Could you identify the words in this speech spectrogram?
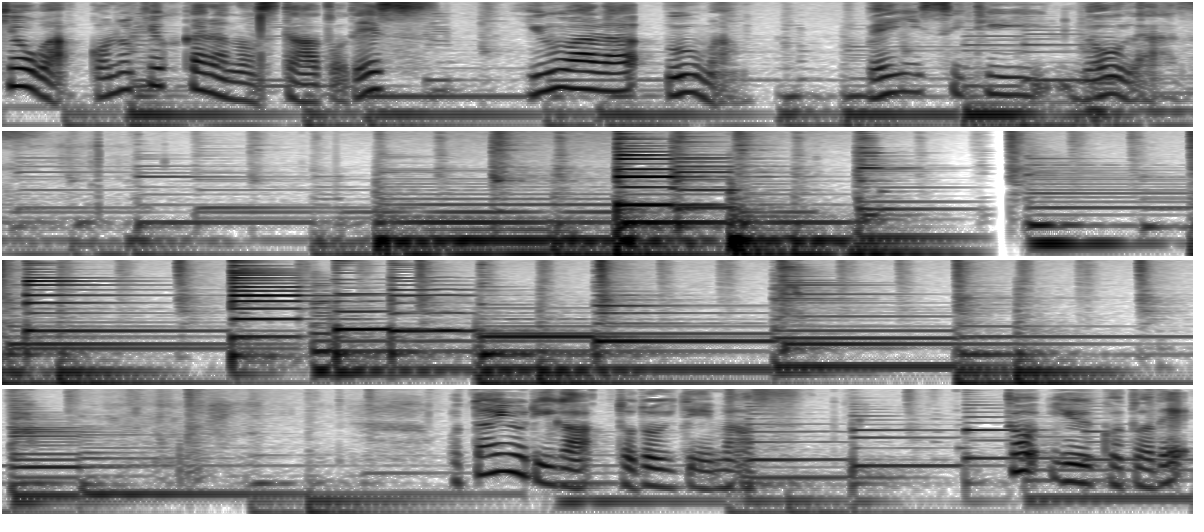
今日はこの曲からのスタートです。You are a woman Bay City Rollers りが届いています。ということで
